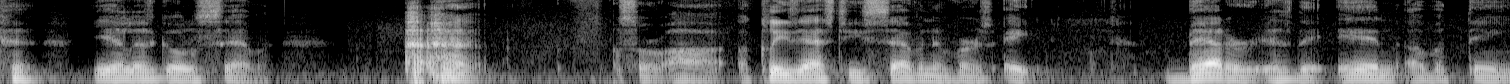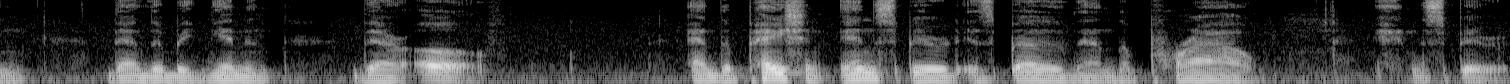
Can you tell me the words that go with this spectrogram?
yeah, let's go to 7. so uh, Ecclesiastes 7 and verse 8. Better is the end of a thing than the beginning thereof. And the patient in spirit is better than the proud in spirit.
